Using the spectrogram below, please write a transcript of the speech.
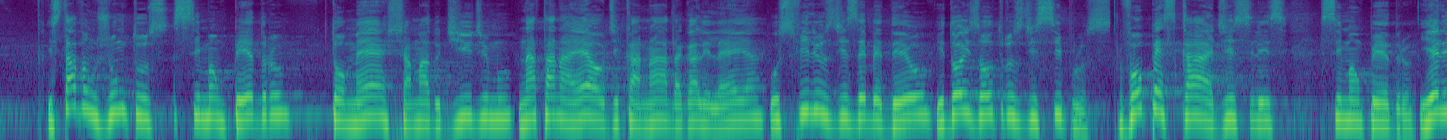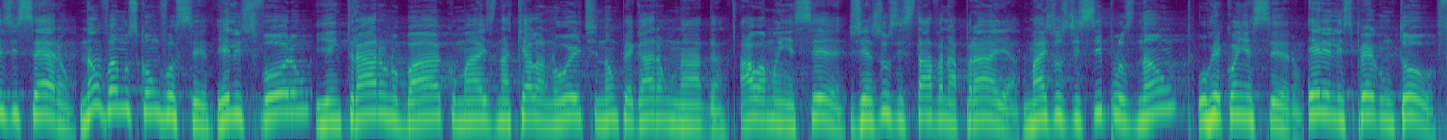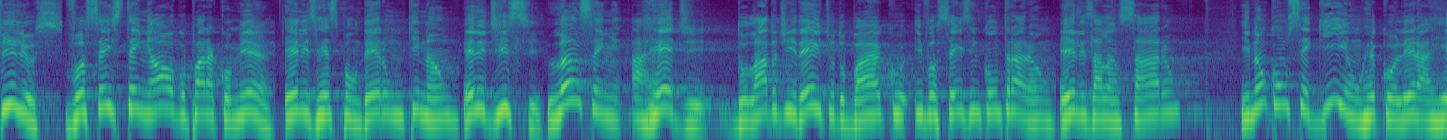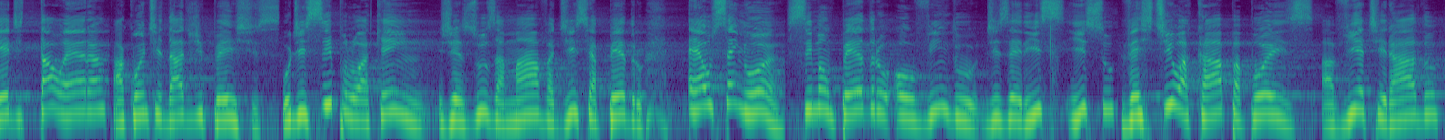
Estavam juntos Simão Pedro, Tomé, chamado Dídimo, Natanael de Caná da Galileia, os filhos de Zebedeu e dois outros discípulos. Vou pescar, disse-lhes Simão Pedro. E eles disseram: Não vamos com você. Eles foram e entraram no barco, mas naquela noite não pegaram nada. Ao amanhecer, Jesus estava na praia, mas os discípulos não o reconheceram. Ele lhes perguntou: Filhos, vocês têm algo para comer? Eles responderam que não. Ele disse: Lancem a rede do lado direito do barco e vocês encontrarão. Eles a lançaram e não conseguiam recolher a rede, tal era a quantidade de peixes. O discípulo a quem Jesus amava disse a Pedro: é o Senhor. Simão Pedro, ouvindo dizer isso, vestiu a capa, pois havia tirado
